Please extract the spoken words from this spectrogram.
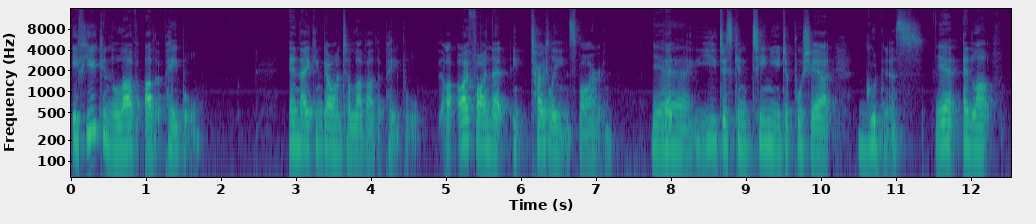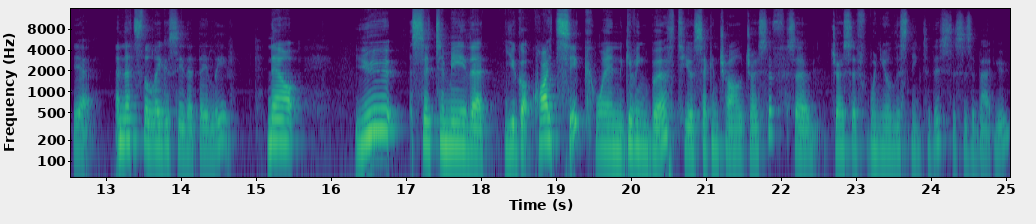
If you can love other people, and they can go on to love other people, I, I find that totally inspiring. yeah. That you just continue to push out goodness yeah. and love. Yeah. And that's the legacy that they leave. Now, you said to me that you got quite sick when giving birth to your second child, Joseph. So, Joseph, when you're listening to this, this is about you.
